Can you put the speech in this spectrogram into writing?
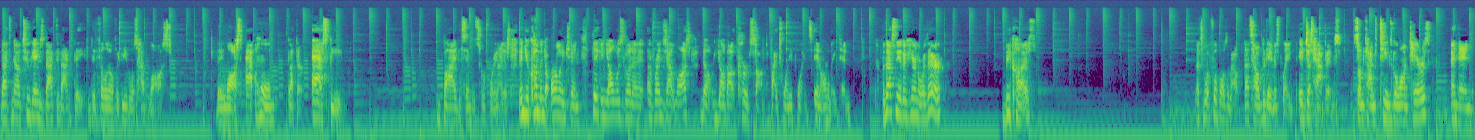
That's now two games back to back that the Philadelphia Eagles have lost. They lost at home, got their ass beat by the San Francisco 49ers. Then you come into Arlington thinking y'all was going to avenge that loss. No, y'all got curb stomped by 20 points in Arlington. But that's neither here nor there because that's what football's about. That's how the game is played. It just happens. Sometimes teams go on tears and then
